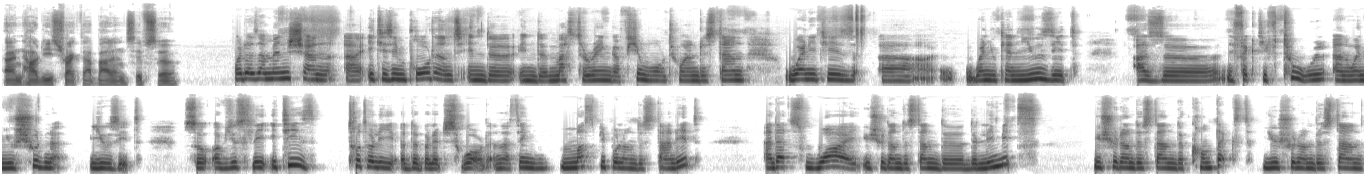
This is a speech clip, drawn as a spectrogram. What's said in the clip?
And how do you strike that balance, if so? Well, as I mentioned, uh, it is important in the in the mastering of humor to understand when it is uh, when you can use it as a, an effective tool and when you should not use it. So obviously it is totally a double-edged sword. And I think most people understand it. And that's why you should understand the, the limits. You should understand the context. You should understand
